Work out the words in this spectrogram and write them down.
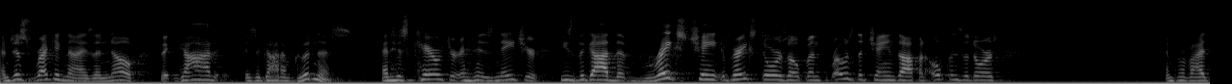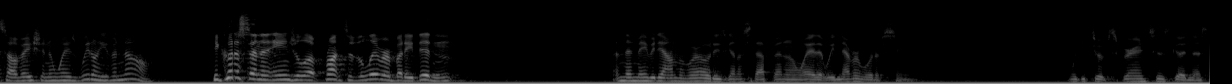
And just recognize and know that God is a God of goodness and his character and his nature. He's the God that breaks, chain, breaks doors open, throws the chains off, and opens the doors and provides salvation in ways we don't even know. He could have sent an angel up front to deliver, but he didn't. And then maybe down the road, he's going to step in in a way that we never would have seen. We get to experience his goodness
